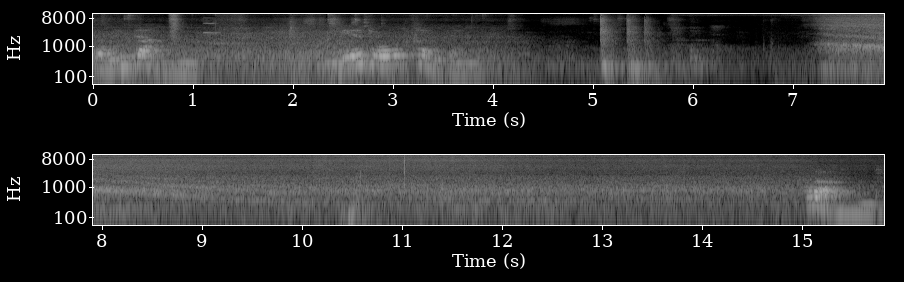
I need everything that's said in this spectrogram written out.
going down. Rear door closing. Ground.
